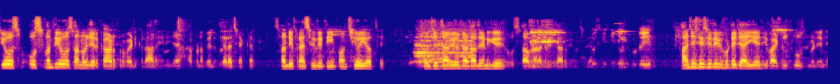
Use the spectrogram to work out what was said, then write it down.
ਜੀ ਉਸ ਉਸ ਸੰਬੰਧੀ ਉਹ ਸਾਨੂੰ ਜੇ ਰਿਕਾਰਡ ਪ੍ਰੋਵਾਈਡ ਕਰਾ ਰਹੇ ਨੇ ਜਾਂ ਆਪਣਾ ਬਿੱਲ ਵਗੈਰਾ ਚੈੱਕ ਕਰਕੇ ਸਾਡੀ ਫੋਰੈਂਸਿਕ ਦੀ ਟੀਮ ਪਹੁੰਚੀ ਹੋਈ ਹੈ ਉੱਥੇ। ਸੋ ਜਿੱਦਾਂ ਵੀ ਉਹ ਡਾਟਾ ਦੇਣਗੇ ਉਸ ਹਿਸਾਬ ਨਾਲ ਅਗਲੀ ਕਾਰਵਾਈ ਹੋਵੇਗੀ ਹਾਂਜੀ ਸੀਸੀਟੀਵੀ ਫੁਟੇਜ ਆਈ ਹੈ ਜੀ ਵਾਈਟਲ ਕਲੂਜ਼ ਮਿਲੇ ਨੇ।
